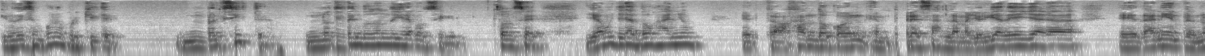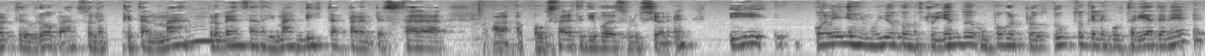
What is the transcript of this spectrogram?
Y nos dicen, bueno, porque no existe, no tengo dónde ir a conseguirlo. Entonces, llevamos ya dos años eh, trabajando con empresas, la mayoría de ellas, eh, Dani, en el norte de Europa, son las que están más propensas y más listas para empezar a, a- a usar este tipo de soluciones. Y con ellas hemos ido construyendo un poco el producto que les gustaría tener,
